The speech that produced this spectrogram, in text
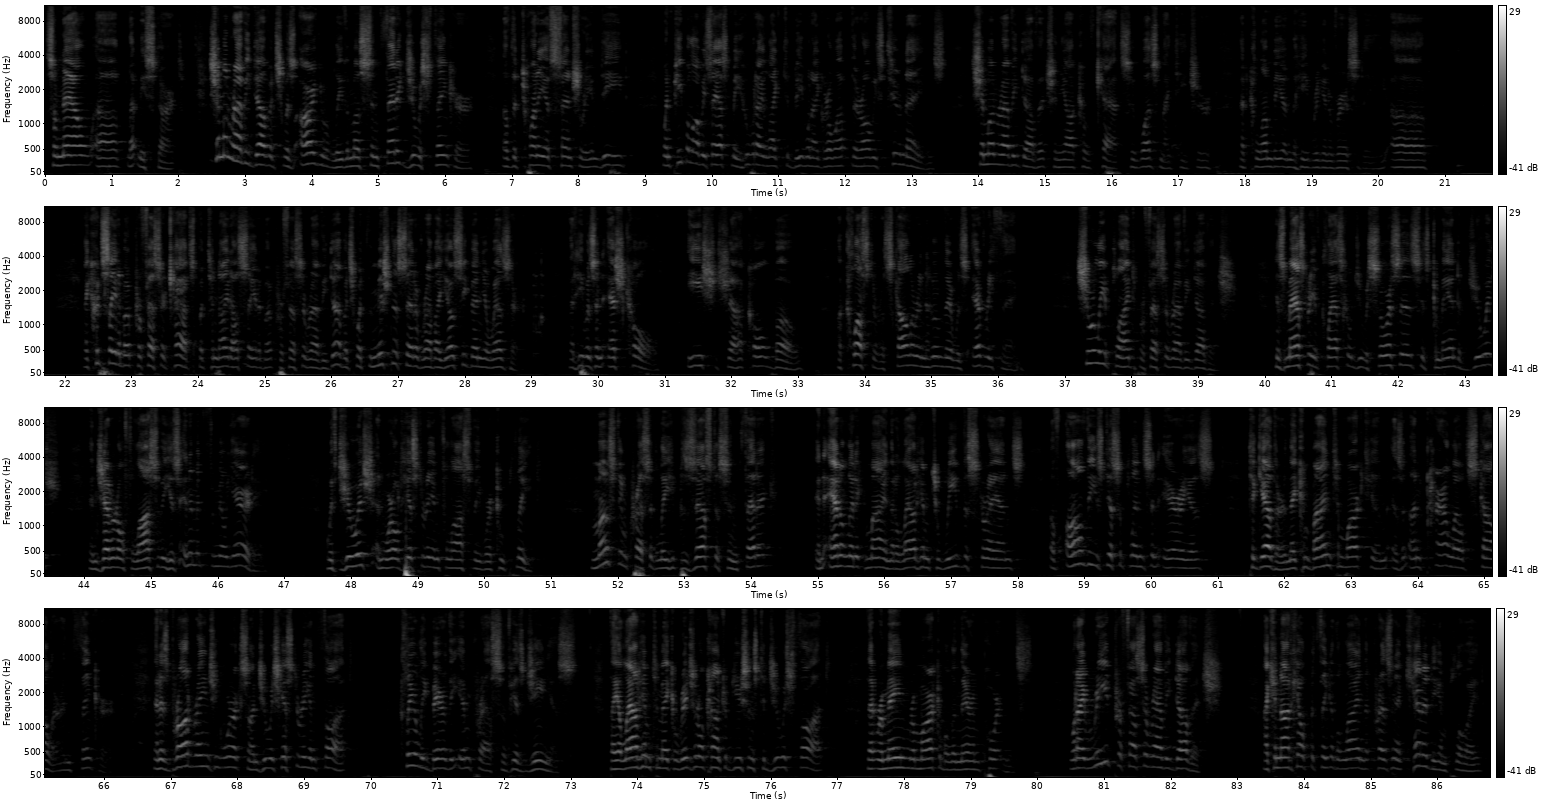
So now uh, let me start. Shimon Rawidowicz was arguably the most synthetic Jewish thinker of the 20th century. Indeed, when people always ask me who would I like to be when I grow up, there are always two names, Shimon Rawidowicz and Yaakov Katz, who was my teacher at Columbia and the Hebrew University. Uh, I could say it about Professor Katz, but tonight I'll say it about Professor Rawidowicz. What the Mishnah said of Rabbi Yossi ben Yoezer, that he was an eshkol, ish shakol bo, a cluster, a scholar in whom there was everything, surely applied to Professor Rawidowicz. His mastery of classical Jewish sources, his command of Jewish and general philosophy, his intimate familiarity with Jewish and world history and philosophy were complete. Most impressively, he possessed a synthetic and analytic mind that allowed him to weave the strands of all these disciplines and areas together, and they combined to mark him as an unparalleled scholar and thinker. And his broad ranging works on Jewish history and thought clearly bear the impress of his genius. They allowed him to make original contributions to Jewish thought that remain remarkable in their importance. When I read Professor Rawidowicz, I cannot help but think of the line that President Kennedy employed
